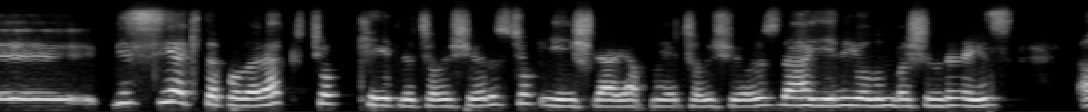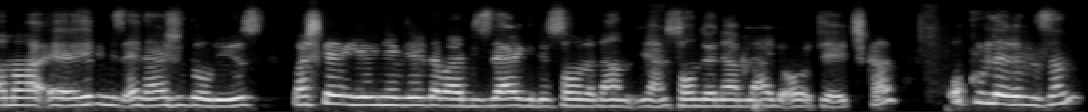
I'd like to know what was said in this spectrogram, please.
Ee, biz Siyah Kitap olarak çok keyifle çalışıyoruz. Çok iyi işler yapmaya çalışıyoruz. Daha yeni yolun başındayız. Ama e, hepimiz enerji doluyuz. Başka yayın evleri de var bizler gibi sonradan yani son dönemlerde ortaya çıkan okurlarımızın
